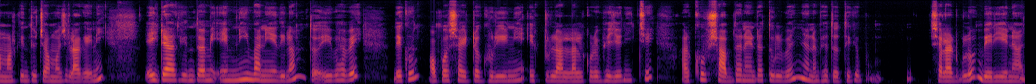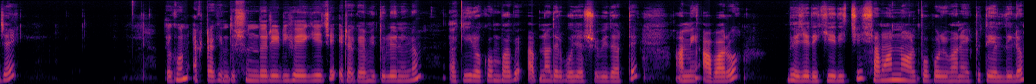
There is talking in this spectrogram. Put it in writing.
আমার কিন্তু চামচ লাগেনি। এইটা কিন্তু আমি এমনিই বানিয়ে দিলাম। তো এইভাবেই দেখুন, অপর সাইডটা ঘুরিয়ে নিয়ে একটু লাল লাল করে ভেজে নিচ্ছি। আর খুব সাবধানে এটা তুলবেন যেন ভেতর থেকে স্যালাডগুলো বেরিয়ে না যায়। দেখুন, একটা কিন্তু সুন্দর রেডি হয়ে গিয়েছে, এটাকে আমি তুলে নিলাম। একই রকমভাবে আপনাদের বোঝার সুবিধার্থে আমি আবারও ভেজে দেখিয়ে দিচ্ছি। সামান্য অল্প পরিমাণে একটু তেল দিলাম।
